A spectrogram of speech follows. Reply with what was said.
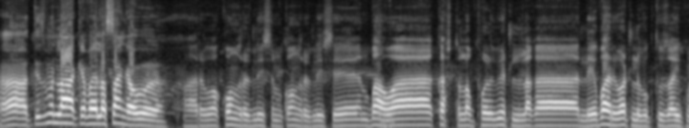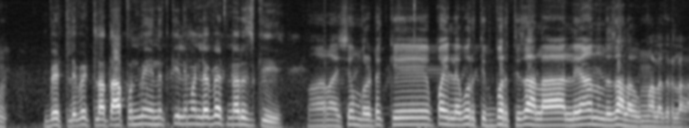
हा तेच म्हणलं आक्या बाईला सांगावं. अरे वा कॉंग्रॅच्युलेशन कॉंग्रॅच्युलेशन भावा कष्टाला फळ भेटलेला का? लय भारी वाटलं बघ तुझं ऐकून. भेटले भेटलं. आता आपण मेहनत केली म्हणलं भेटणारच की. हा नाही शंभर टक्के पहिल्या भरतीत भरती झाला. लय आनंद झाला बघ मला तर लागा.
